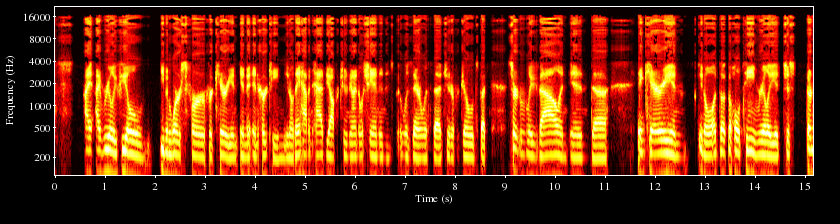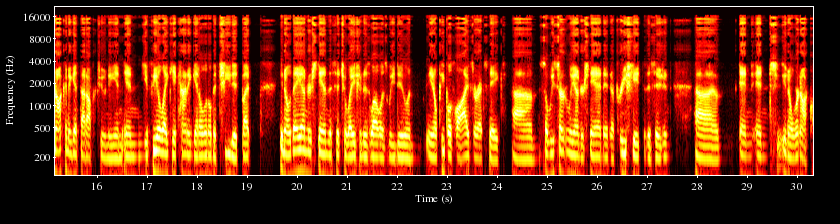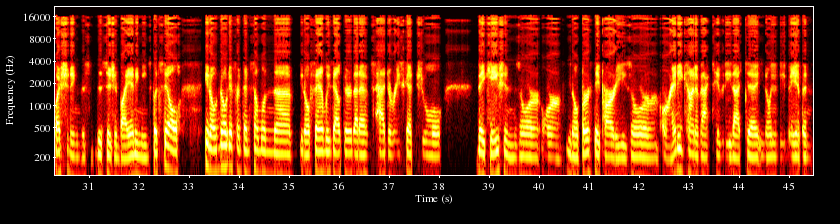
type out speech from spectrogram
I, I really feel even worse for for Kerri and, and, and her team. You know, they haven't had the opportunity. I know Shannon was there with uh, Jennifer Jones, but certainly Val and and uh, and Kerri and you know the the whole team. Really, it just they're not going to get that opportunity, and and you feel like you kind of get a little bit cheated, but you know they understand the situation as well as we do, and you know people's lives are at stake. Um, so we certainly understand and appreciate the decision, uh, and and you know we're not questioning this decision by any means, but still. You know, no different than someone, uh, you know, families out there that have had to reschedule vacations or or you know birthday parties or or any kind of activity that uh, you know you may have been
